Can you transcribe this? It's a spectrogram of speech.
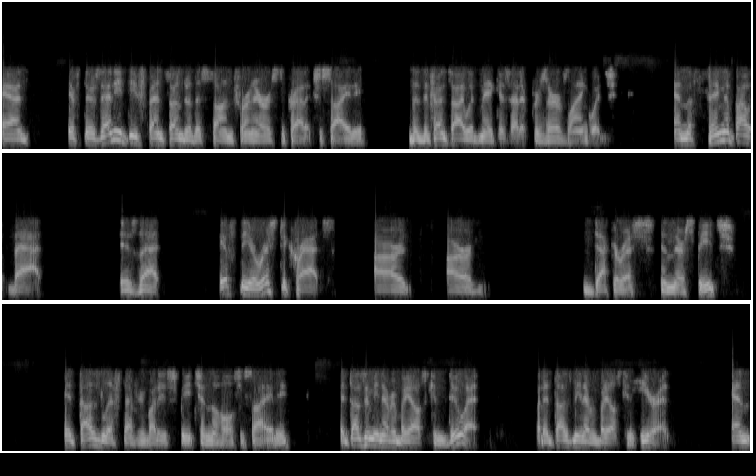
and if there's any defense under the sun for an aristocratic society the defense i would make is that it preserves language and the thing about that is that if the aristocrats are are decorous in their speech it does lift everybody's speech in the whole society. It doesn't mean everybody else can do it, but it does mean everybody else can hear it. And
